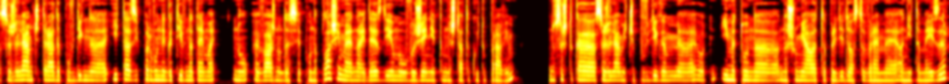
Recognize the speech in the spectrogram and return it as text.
Съжалявам, че трябва да повдигна и тази първо негативна тема, но е важно да се понаплашиме една идея, за да имаме уважение към нещата, които правим. Но също така съжалявам, че повдигам от името на, на шумялата преди доста време Анита Мейзър.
